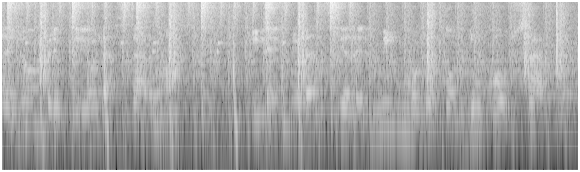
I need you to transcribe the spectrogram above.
del hombre creó las armas y la ignorancia del mismo lo condujo a usarlas.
